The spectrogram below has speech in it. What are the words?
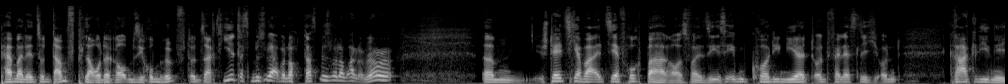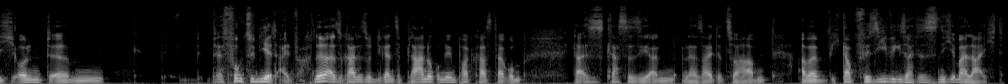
permanent so ein Dampfplauderer um sie rumhüpft und sagt, hier, das müssen wir aber noch, das müssen wir noch machen. Ähm, stellt sich aber als sehr fruchtbar heraus, weil sie ist eben koordiniert und verlässlich und geradlinig und ähm, das funktioniert einfach. Ne? Also gerade so die ganze Planung um den Podcast herum, da ist es klasse, sie an, an der Seite zu haben. Aber ich glaube, für sie, wie gesagt, ist es nicht immer leicht.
